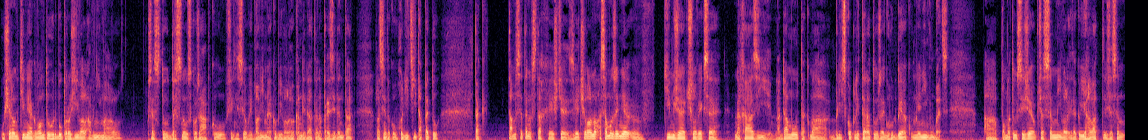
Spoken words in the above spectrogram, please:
už jenom tím, jak on tu hudbu prožíval a vnímal, přes tu drsnou skořápku, všichni si ho vybavíme jako bývalého kandidáta na prezidenta, vlastně takovou chodící tapetu, tak tam se ten vztah ještě zvětšoval. No a samozřejmě tím, že člověk se nachází na damu, tak má blízko k literatuře, k hudbě a k umění vůbec. A pamatuju si, že občas jsem mýval i takový hlad, že jsem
